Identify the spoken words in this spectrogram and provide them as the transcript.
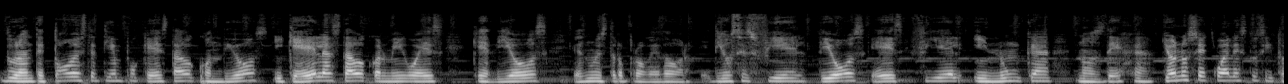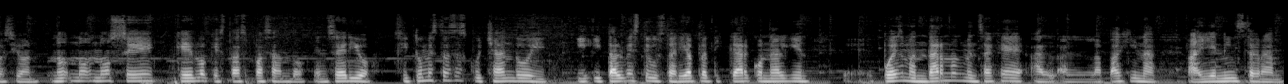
durante todo este tiempo que he estado con Dios y que Él ha estado conmigo es que Dios es nuestro proveedor. Dios es fiel, Dios es fiel y nunca nos deja. Yo no sé cuál es tu situación, no, no, no sé qué es lo que estás pasando. En serio, si tú me estás escuchando y, y, tal vez te gustaría platicar con alguien, eh, puedes mandarnos mensaje a, a la página ahí en Instagram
